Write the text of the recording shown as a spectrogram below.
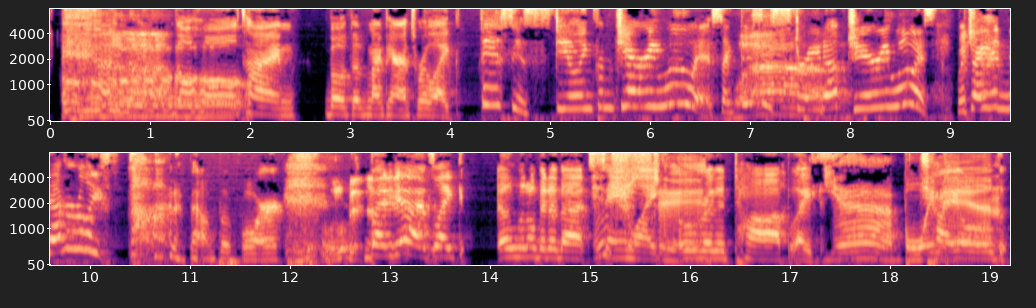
the whole time, both of my parents were like, "This is stealing from Jerry Lewis. Like this is straight up Jerry Lewis," which I had never really thought about before. a little bit. But yeah, it's like a little bit of that same like over the top like Yeah, boy child. man.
